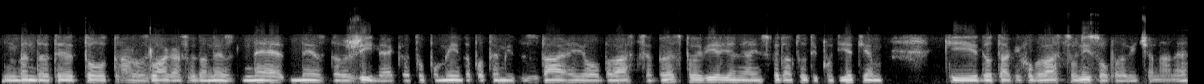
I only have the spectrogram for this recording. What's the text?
Vendar te, to ta razlaga seveda ne, ne, ne zdrži, ne, ker to pomeni, da potem izdajajo obrazce brez preverjanja in seveda tudi podjetjem, ki do takih obrazcev niso upravičena. Ne.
